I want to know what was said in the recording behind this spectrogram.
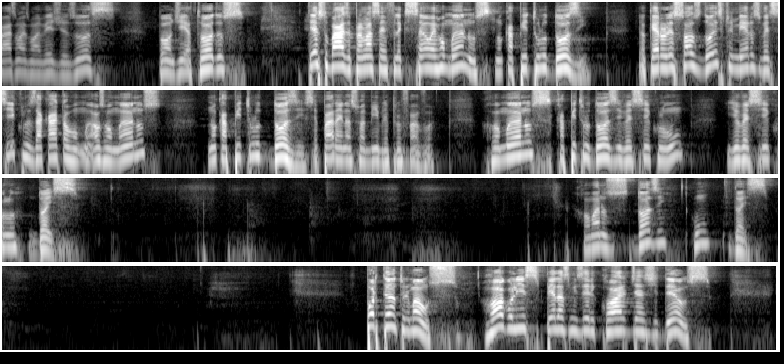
paz mais uma vez, Jesus. Bom dia a todos. Texto base para nossa reflexão é Romanos, no capítulo 12. Eu quero ler só os dois primeiros versículos da carta aos Romanos, no capítulo 12. Separa aí na sua Bíblia, por favor. Romanos, capítulo 12, versículo 1 e o versículo 2. Romanos 12, 1 e 2. Portanto, irmãos, rogo-lhes pelas misericórdias de Deus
